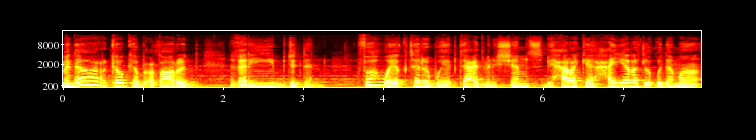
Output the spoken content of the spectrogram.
مدار كوكب عطارد غريب جدا فهو يقترب ويبتعد من الشمس بحركة حيرت القدماء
